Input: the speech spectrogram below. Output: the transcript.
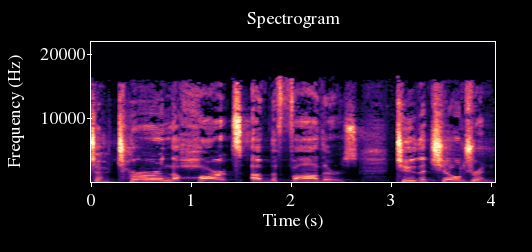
to turn the hearts of the fathers to the children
